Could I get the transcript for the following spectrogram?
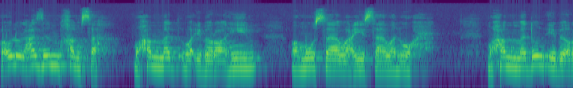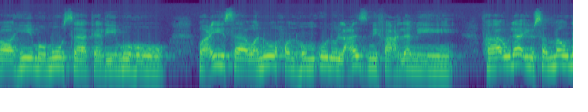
وأولو العزم خمسة محمد وإبراهيم وموسى وعيسى ونوح. محمد إبراهيم موسى كليمه. وعيسى ونوح هم أولو العزم فاعلمي. فهؤلاء يسمون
